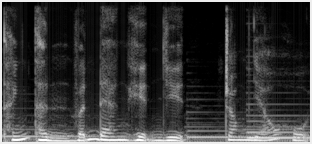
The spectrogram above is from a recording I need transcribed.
Thánh Thần vẫn đang hiện diện trong giáo hội?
